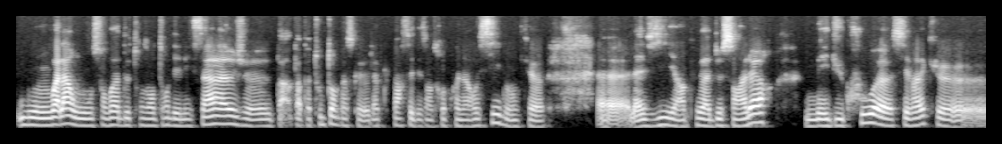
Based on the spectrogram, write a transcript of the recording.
où on, voilà, on s'envoie de temps en temps des messages, pas, pas, tout le temps parce que la plupart c'est des entrepreneurs aussi, donc la vie est un peu à 200 à l'heure. Mais du coup, c'est vrai que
